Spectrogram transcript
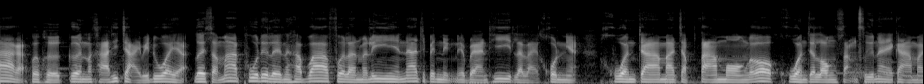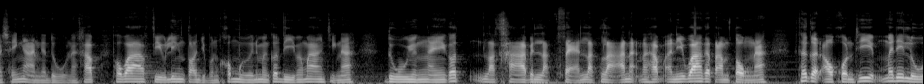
มากๆอะเผลอๆเกินราคาที่จ่ายไปด้วยอะเลยสามารถพูดได้เลยนะครับว่าเฟอร์รันมารีเนี่ยน่าจะเป็นหนึ่งในแบรนด์ที่หลายๆ คนเนี่ยควรจะมาจับตามอง แล้วก็ควรจะลองสั่งซื้อนาฬิกามาใช้งานกันดูนะครับเพราะว่าฟีลลิ่งตอนอยู่บนข้อมือนี่มันก็ดีมากๆจริงนะดูยังไงก็ราคาเป็นหลักแสนหลักล้านอะนะครับอันนี้ว่ากันตามตรงนะถ้าเกิดเอาคนที่ไม่ได้รู้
